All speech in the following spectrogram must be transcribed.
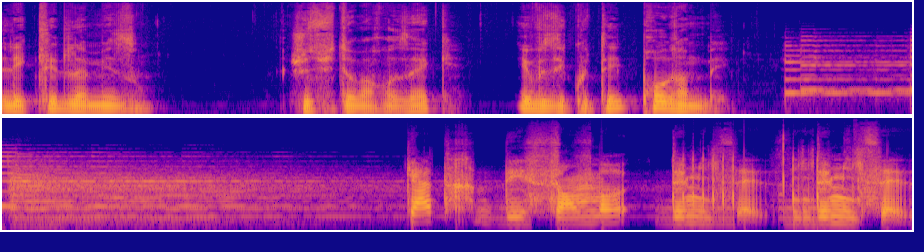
les clés de la maison. Je suis Thomas Rozek, et vous écoutez Programme B. 4 décembre 2016. 2016.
